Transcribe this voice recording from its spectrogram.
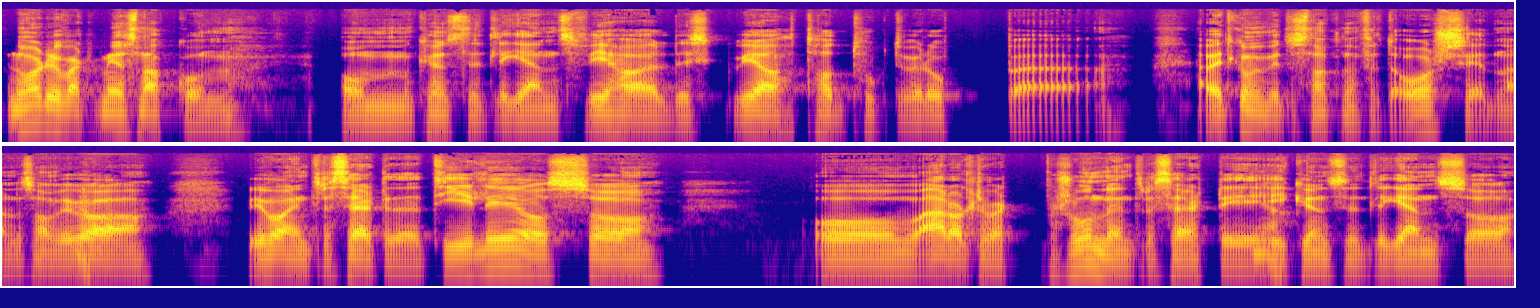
Nå har det jo vært mye snakk om, om kunstig intelligens. Vi har, vi har tatt, tok det vel opp uh, Jeg vet ikke om vi begynte å snakke om det for et år siden. eller sånn. Vi var, vi var interessert i det tidlig, og så og jeg har alltid vært personlig interessert i, ja. i kunstig intelligens. og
